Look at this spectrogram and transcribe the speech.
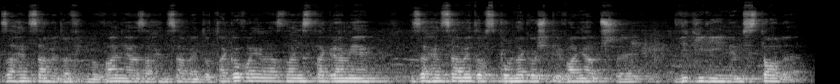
Zachęcamy do filmowania, zachęcamy do tagowania nas na Instagramie i zachęcamy do wspólnego śpiewania przy wigilijnym stole.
